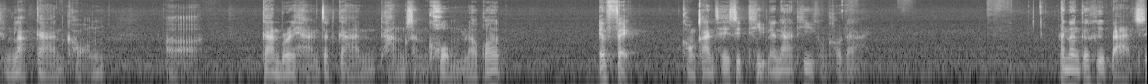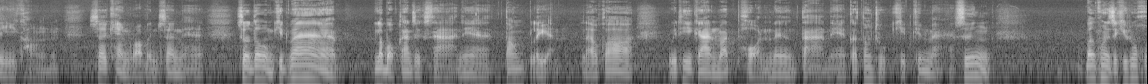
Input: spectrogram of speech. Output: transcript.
ถึงหลักการของการบริหารจัดการทางสังคม แล้วก็เอฟเฟกของการใช้สิทธิและหน้าที่ของเขาได้ อันนั้นก็คือ 8C ของเซอร์เคนโรบินสันนะฮะส่วนตัวผมคิดว่าระบบการศึกษาเนี่ยต้องเปลี่ยนแล้วก็วิธีการวัดผลอะไรต่างๆเนี่ยก็ต้องถูกคิดขึ้นมา ซึ่ง บางคนจะคิดว่าโห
